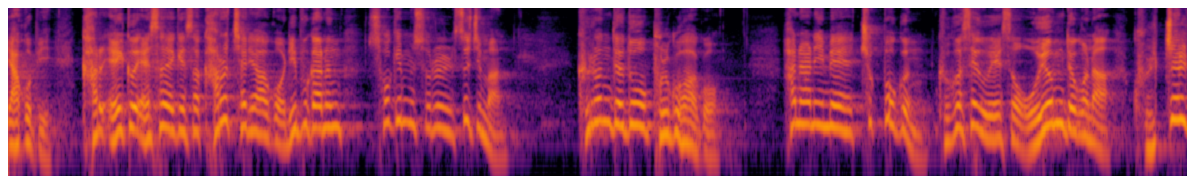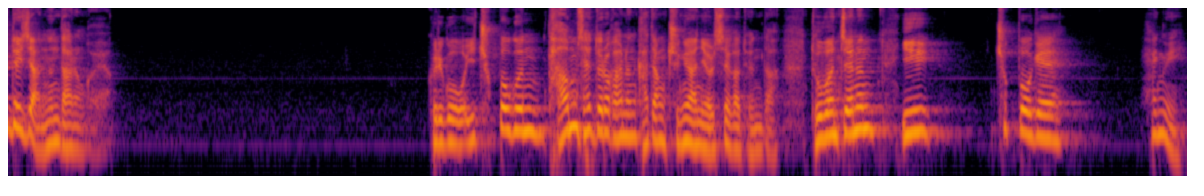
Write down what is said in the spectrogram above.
야곱이 그 에서에게서 가로채려 하고 리브가는 속임수를 쓰지만 그런데도 불구하고 하나님의 축복은 그것에 의해서 오염되거나 굴절되지 않는다는 거예요. 그리고 이 축복은 다음 세대로 가는 가장 중요한 열쇠가 된다. 두 번째는 이 축복의 행위,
